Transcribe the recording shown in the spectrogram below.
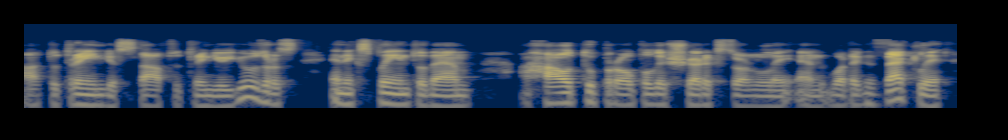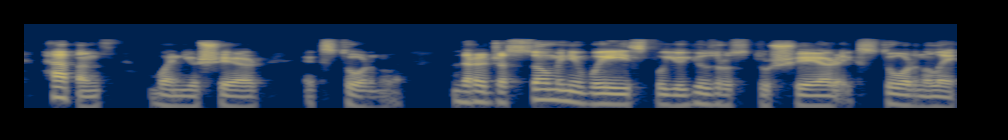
uh, to train your staff, to train your users, and explain to them how to properly share externally and what exactly happens when you share externally. There are just so many ways for your users to share externally.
